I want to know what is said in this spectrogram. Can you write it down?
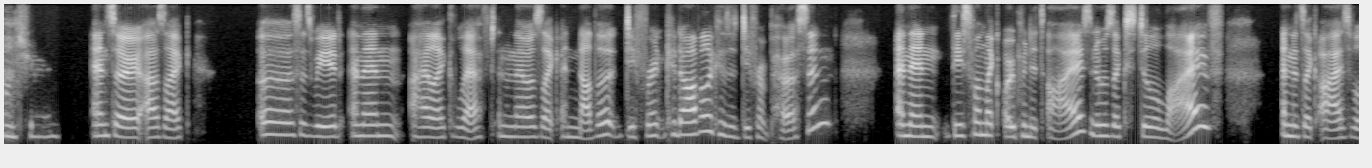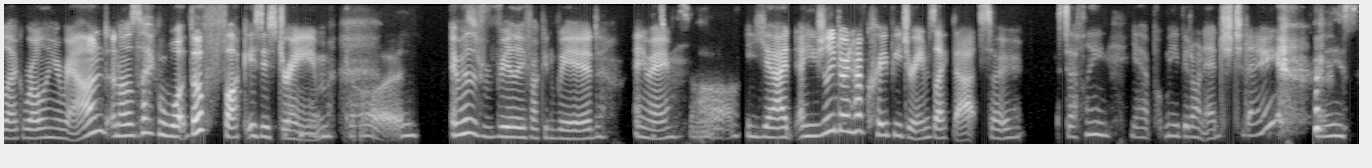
Oh, true. And so I was like, oh, this is weird. And then I like left, and there was like another different cadaver, like it was a different person. And then this one like opened its eyes and it was like still alive. And its like eyes were like rolling around. And I was like, what the fuck is this oh dream? God. It was really fucking weird. Anyway, yeah, I, I usually don't have creepy dreams like that. So it's definitely, yeah, put me a bit on edge today. Jesus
